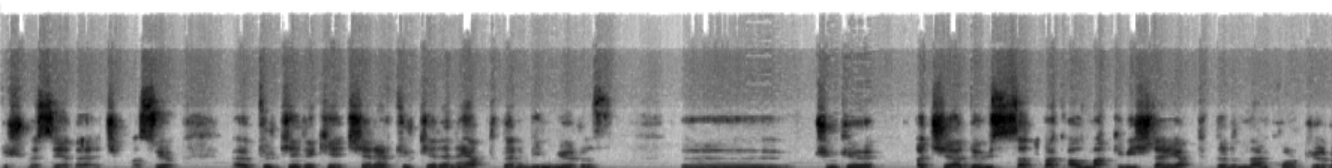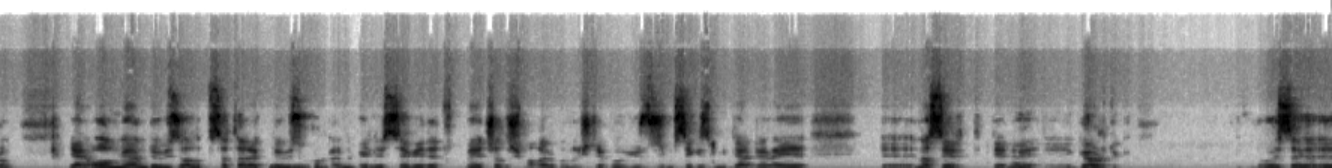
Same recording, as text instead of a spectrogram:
düşmesi ya da çıkması yok. E, Türkiye'deki şeyler Türkiye'de ne yaptıklarını bilmiyoruz. E, çünkü açığa döviz satmak, almak gibi işler yaptıklarından korkuyorum. Yani olmayan dövizi alıp satarak döviz kurlarını belli seviyede tutmaya çalışmaları. Bunu işte bu 128 milyar lirayı e, nasıl erittiklerini e, gördük. Dolayısıyla e,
